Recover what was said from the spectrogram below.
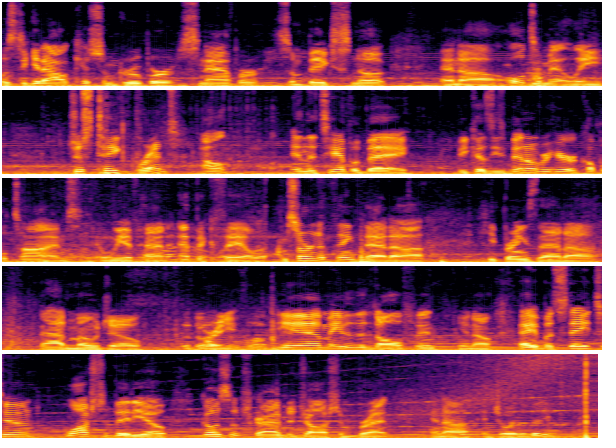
was to get out, catch some grouper, snapper, some big snook, and uh, ultimately just take Brent out in the Tampa Bay because he's been over here a couple times and we have had epic fails. I'm starting to think that uh, he brings that uh, bad mojo. He- yeah, maybe the dolphin, you know. Hey, but stay tuned, watch the video, go subscribe to Josh and Brent, and uh, enjoy the video.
